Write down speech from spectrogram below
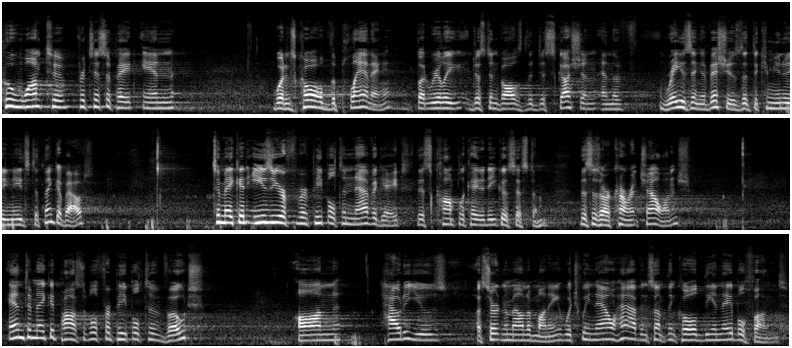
who want to participate in what is called the planning, but really just involves the discussion and the raising of issues that the community needs to think about to make it easier for people to navigate this complicated ecosystem. This is our current challenge. And to make it possible for people to vote on how to use a certain amount of money, which we now have in something called the e-NABLE Fund.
